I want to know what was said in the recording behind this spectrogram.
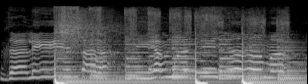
Dalisa, mi alma te llama.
